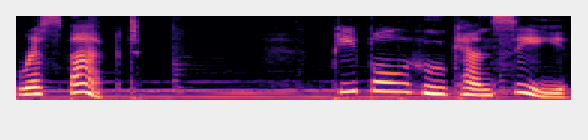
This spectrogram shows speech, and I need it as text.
respect. People who can see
